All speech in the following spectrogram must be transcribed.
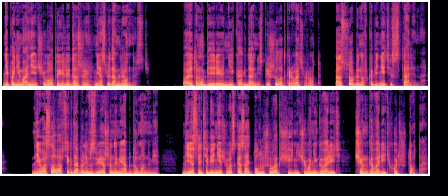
непонимание чего-то или даже неосведомленность. Поэтому Берия никогда не спешил открывать рот, особенно в кабинете Сталина. Его слова всегда были взвешенными, обдуманными, если тебе нечего сказать, то лучше вообще ничего не говорить, чем говорить хоть что-то.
